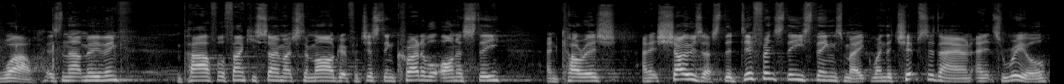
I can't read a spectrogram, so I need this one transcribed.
Wow, isn't that moving and powerful? Thank you so much to Margaret for just incredible honesty and courage. And it shows us the difference these things make when the chips are down and it's real.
